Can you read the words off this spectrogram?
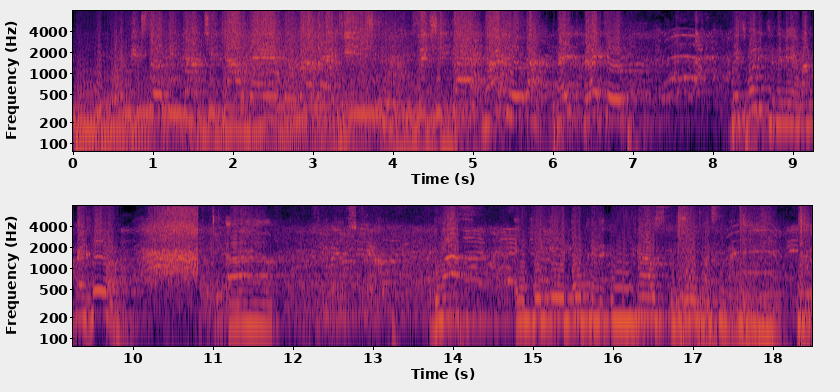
Помни, что ты там читал до этого, братишку. Зачитай. Давайте вот так. Давайте, давайте вот. Вы смотрите на меня, вам кайфово? А, Глаз, а.к.а. Ока in the house, ждет вас внимание.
